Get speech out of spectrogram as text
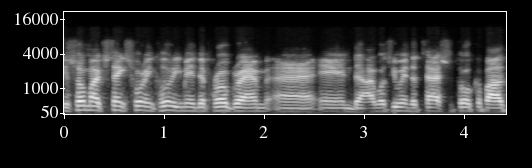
you so much. Thanks for including me in the program. Uh, and I was given the task to talk about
